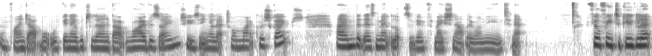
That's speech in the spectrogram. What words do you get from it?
and find out what we've been able to learn about ribosomes using electron microscopes, um, but there's meant lots of information out there on the internet. Feel free to Google it,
